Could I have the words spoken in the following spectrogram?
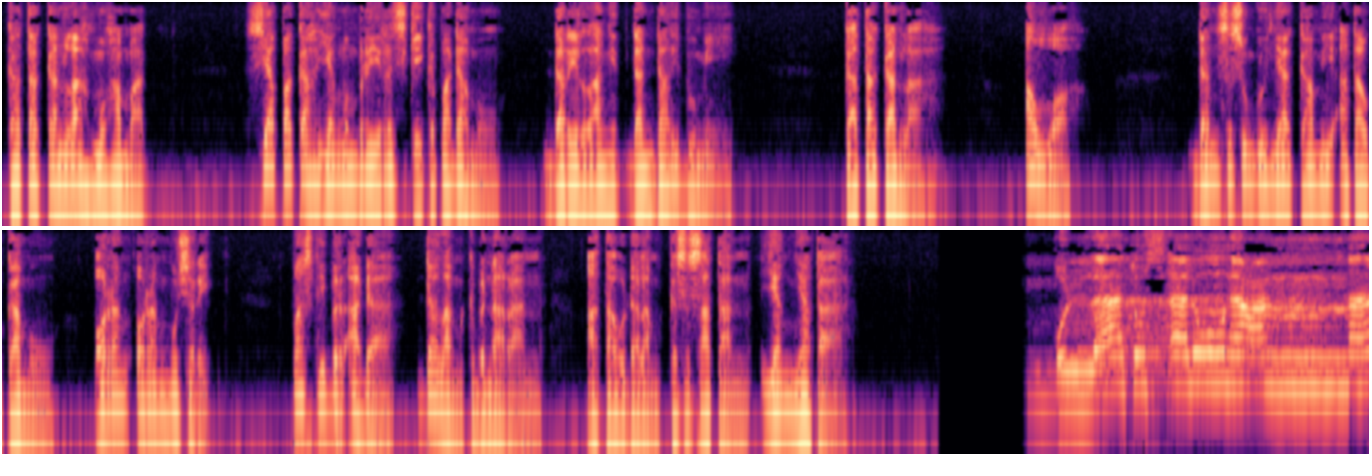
Katakanlah Muhammad, siapakah yang memberi rezeki kepadamu dari langit dan dari bumi? Katakanlah, Allah. Dan sesungguhnya kami atau kamu, orang-orang musyrik, pasti berada dalam kebenaran atau dalam kesesatan yang nyata. قل لا تسألون عما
